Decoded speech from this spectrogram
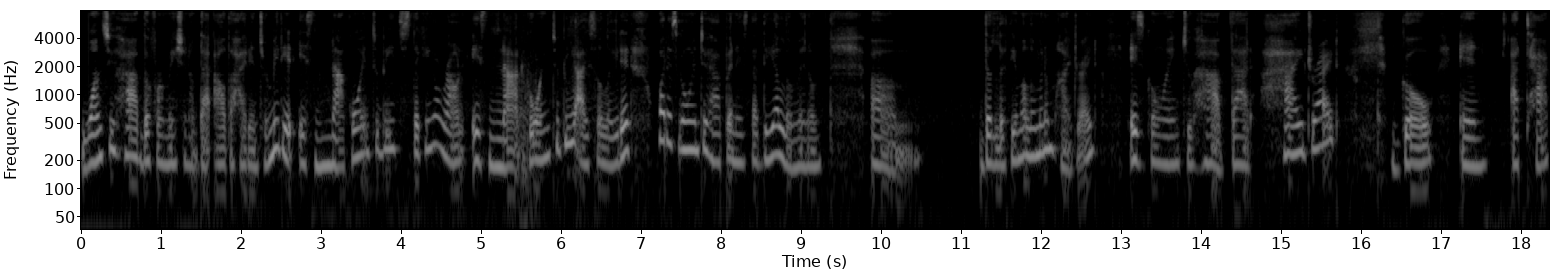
once you have the formation of that aldehyde intermediate, it's not going to be sticking around, it's not going to be isolated. What is going to happen is that the aluminum, um, the lithium aluminum hydride, is going to have that hydride go and attack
